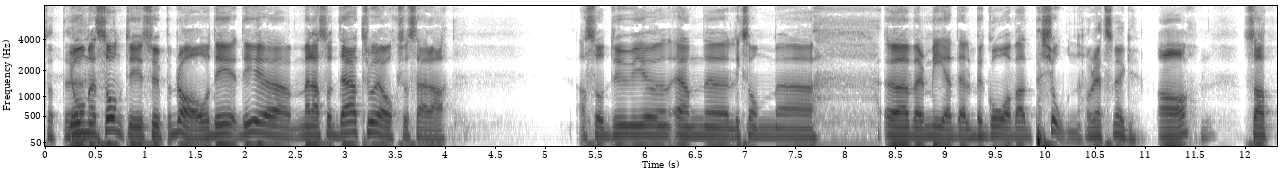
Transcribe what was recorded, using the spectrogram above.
Så att, Jo eh, men sånt är ju superbra. Och det, det är, men alltså där tror jag också så här. Alltså du är ju en, en eh, liksom eh, över medelbegåvad person. Och rätt snygg. Ja. Så att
